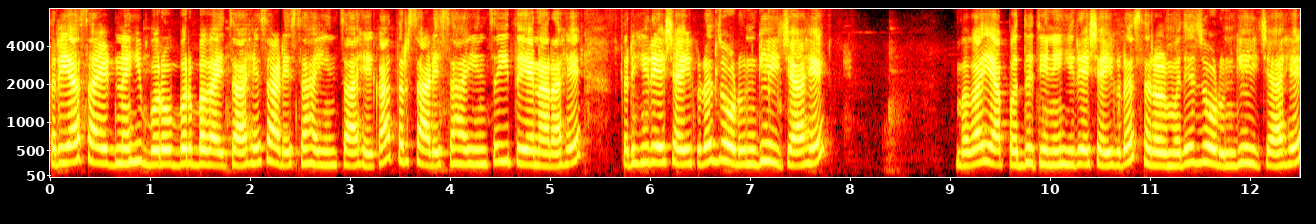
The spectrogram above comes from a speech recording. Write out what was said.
तर या साईडनंही बरोबर बघायचं आहे. साडेसहा इंच आहे का? तर साडेसहा इंच इथं येणार आहे. तर ही रेषा इकडं जोडून घ्यायची आहे. बघा या पद्धतीने ही रेषा इकडं सरळमध्ये जोडून घ्यायची आहे.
